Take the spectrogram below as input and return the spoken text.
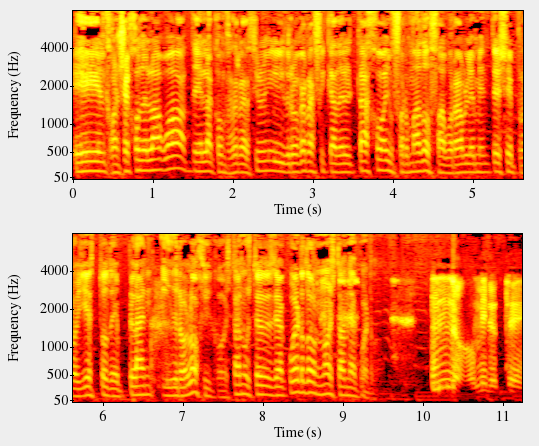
El Consejo del Agua de la Confederación Hidrográfica del Tajo ha informado favorablemente ese proyecto de plan hidrológico. ¿Están ustedes de acuerdo o no están de acuerdo? No, mire usted,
